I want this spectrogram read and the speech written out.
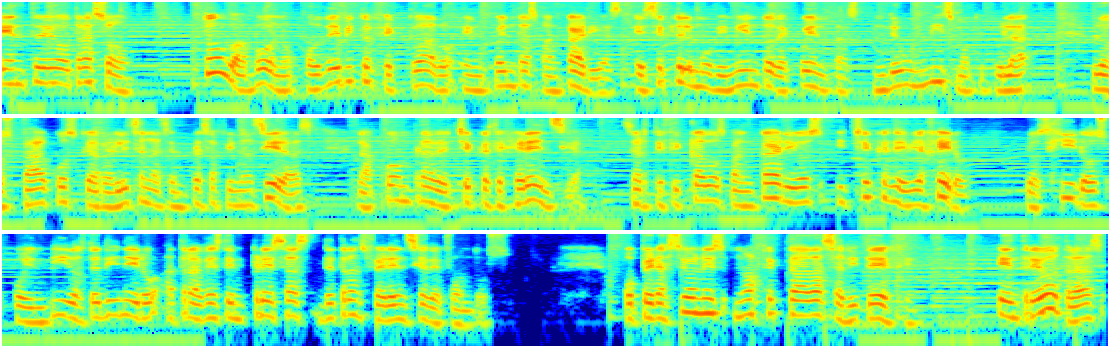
Entre otras son todo abono o débito efectuado en cuentas bancarias, excepto el movimiento de cuentas de un mismo titular, los pagos que realizan las empresas financieras, la compra de cheques de gerencia, certificados bancarios y cheques de viajero, los giros o envíos de dinero a través de empresas de transferencia de fondos. Operaciones no afectadas al ITF, entre otras,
